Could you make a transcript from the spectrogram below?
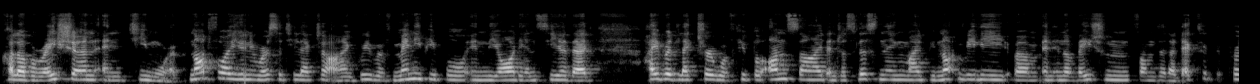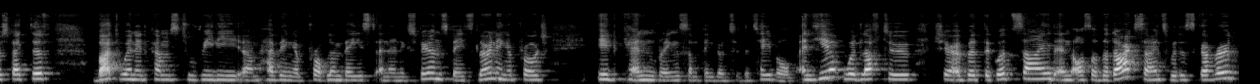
collaboration and teamwork. Not for a university lecture. I agree with many people in the audience here that hybrid lecture with people on site and just listening might be not really um, an innovation from the didactic perspective. But when it comes to really um, having a problem-based and an experience-based learning approach, it can bring something good to the table. And here we'd love to share a bit the good side and also the dark sides we discovered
